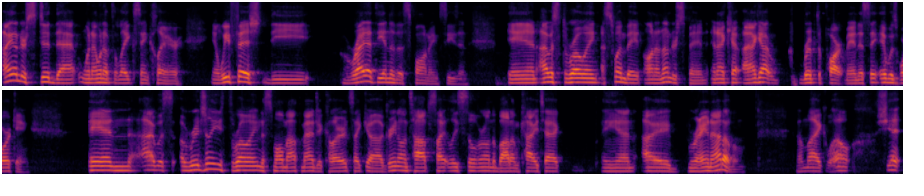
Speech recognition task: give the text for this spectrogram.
I understood that when I went up to Lake St. Clair and we fished the right at the end of the spawning season. And I was throwing a swim bait on an underspin, and I kept I got ripped apart, man. This it was working and I was originally throwing the smallmouth magic color. It's like uh, green on top, slightly silver on the bottom, Keitech, and I ran out of them. I'm like, well, shit,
